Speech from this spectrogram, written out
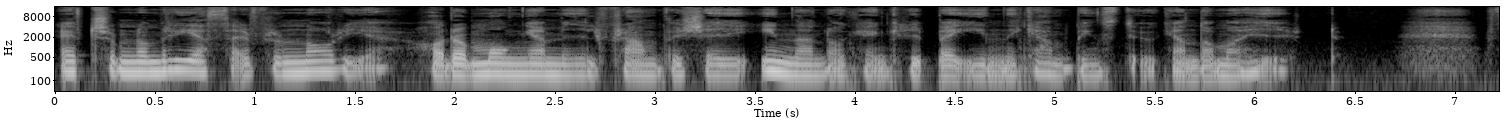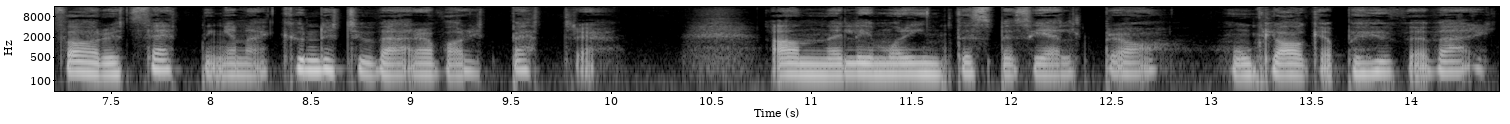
Eftersom de reser från Norge har de många mil framför sig innan de kan krypa in i campingstugan de har hyrt. Förutsättningarna kunde tyvärr ha varit bättre. Anneli mår inte speciellt bra. Hon klagar på huvudvärk.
